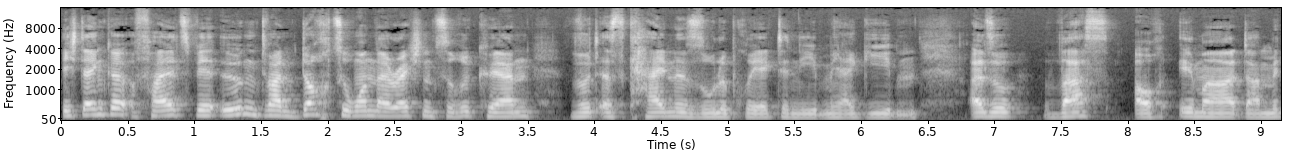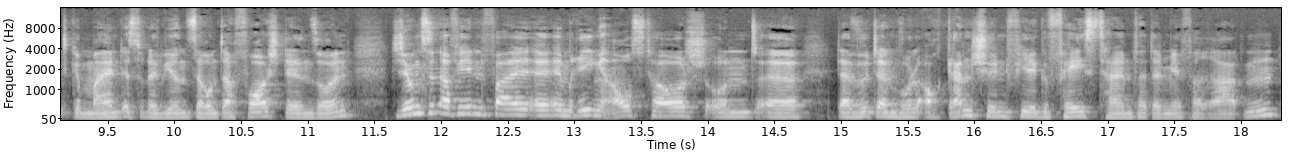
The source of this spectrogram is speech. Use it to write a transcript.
Ich denke, falls wir irgendwann doch zu One Direction zurückkehren, wird es keine Solo-Projekte nebenher geben. Also was auch immer damit gemeint ist oder wir uns darunter vorstellen sollen. Die Jungs sind auf jeden Fall äh, im regen Austausch und äh, da wird dann wohl auch ganz schön viel gefacetimed, hat er mir verraten.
